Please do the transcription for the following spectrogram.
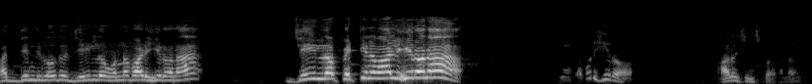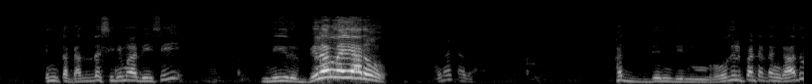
పద్దెనిమిది రోజులు జైల్లో ఉన్నవాడు హీరోనా? జైల్లో పెట్టిన వాళ్ళు హీరోనా? ఎవరు హీరో? ఆలోచించుకో. ఇంత పెద్ద సినిమా తీసి మీరు విలన్ అయ్యారు అవునా కదా? పద్దెనిమిది రోజులు పెట్టడం కాదు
